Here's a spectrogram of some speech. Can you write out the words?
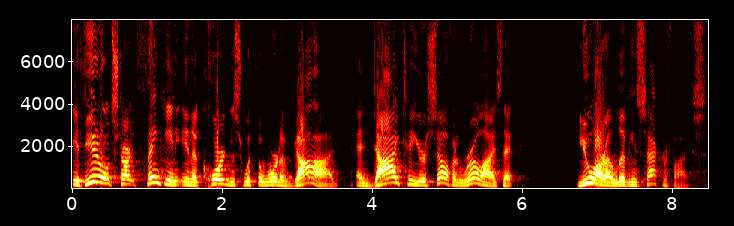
If you don't start thinking in accordance with the Word of God and die to yourself and realize that you are a living sacrifice,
